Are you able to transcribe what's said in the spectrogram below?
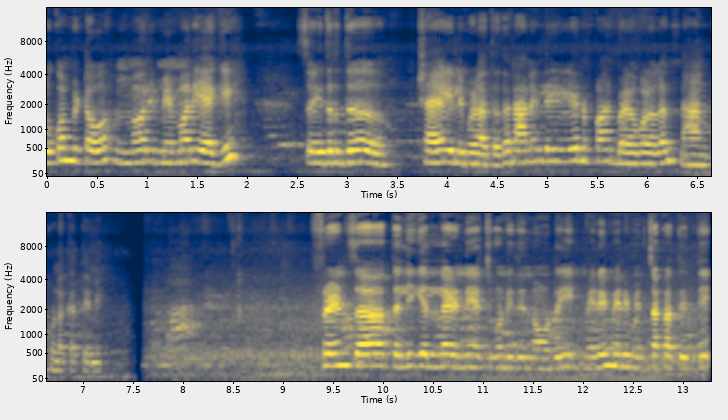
ಉಳ್ಕೊಂಡ್ಬಿಟ್ಟವು ಮೆಮೊರಿ, ಮೆಮೊರಿಯಾಗಿ. ಸೊ ಇದ್ರದ್ದು ಛಾಯೆ ಇಲ್ಲಿ ಬೀಳತ್ತದ. ನಾನಿಲ್ಲಿ ಏನಪ್ಪ ಬೆಳಗೊಳಗಂತ ನಾ ಅನ್ಕೊಳಕತ್ತೀನಿ. ಫ್ರೆಂಡ್ಸ ತಲೆಗೆಲ್ಲ ಎಣ್ಣೆ ಹಚ್ಕೊಂಡಿದ್ದೀನಿ ನೋಡ್ರಿ. ಮೇರಿ ಮೇರಿ ಮಿಂಚಕತ್ತೈತಿ.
